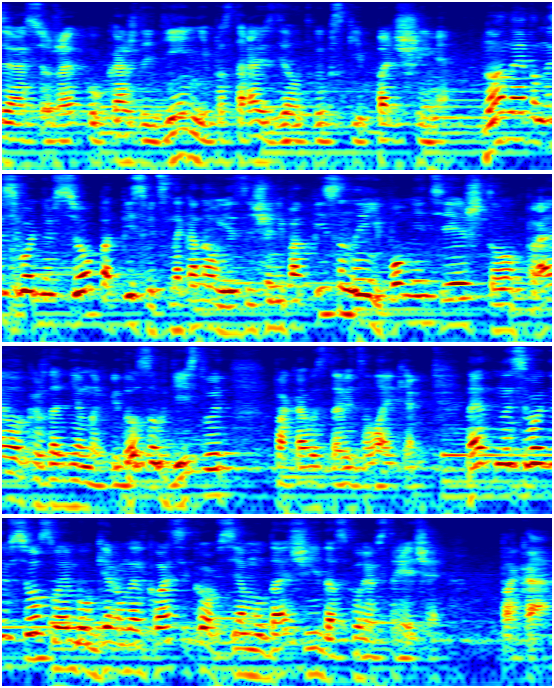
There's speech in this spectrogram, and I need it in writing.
э, сюжетку каждый день и постараюсь сделать выпуски большими. Ну а на этом на сегодня все. Подписывайтесь на канал, если еще не подписаны. И помните, что правило каждодневных видосов действует, пока вы ставите лайки. На этом на сегодня все. С вами был Герман Эль Классико. Всем удачи и до скорой встречи. Пока.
